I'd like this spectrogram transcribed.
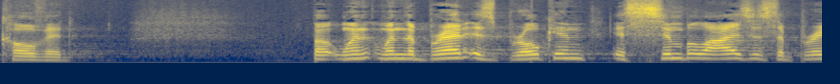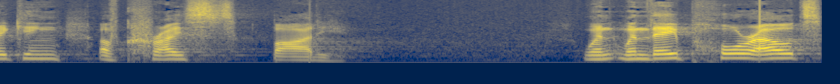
COVID. But when, when the bread is broken, it symbolizes the breaking of Christ's body. When, when they pour out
